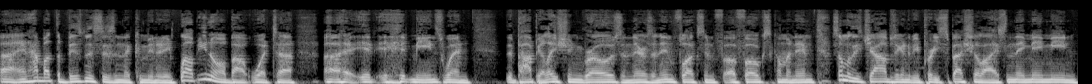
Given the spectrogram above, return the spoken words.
and how about the businesses in the community? Well, you know about what it, it means when the population grows and there's an influx of folks coming in. Some of these jobs are going to be pretty specialized and they may mean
